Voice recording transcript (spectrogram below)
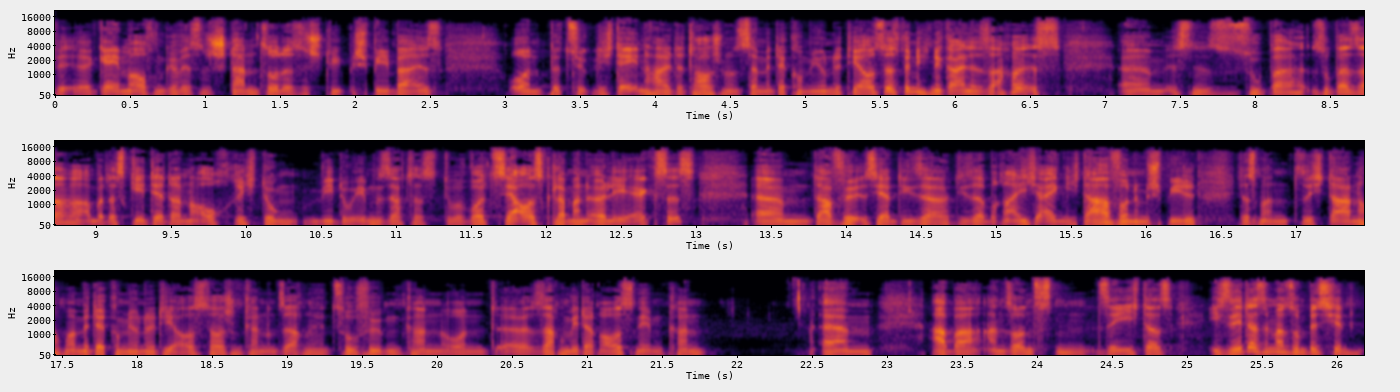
äh, Game auf einen gewissen Stand, so dass es spielbar ist und bezüglich der Inhalte tauschen wir uns dann mit der Community aus. Das finde ich eine geile Sache, ist, ähm, ist eine super, super Sache, aber das geht ja dann auch Richtung, wie du eben gesagt hast, du wolltest ja ausklammern Early Access. Ähm, dafür ist ja dieser, dieser Bereich eigentlich da von dem Spiel, dass man sich da nochmal mit der Community austauschen kann und Sachen hinzufügen kann und äh, Sachen wieder rausnehmen kann. Ähm, aber ansonsten sehe ich das, ich sehe das immer so ein bisschen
